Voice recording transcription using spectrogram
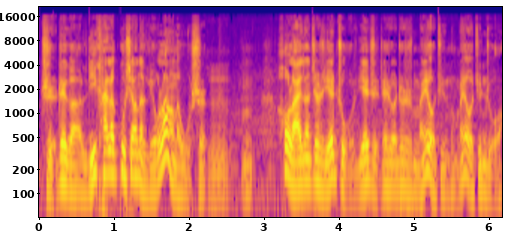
指这个离开了故乡的流浪的武士。嗯嗯，后来呢，就是也主也指这说就是没有君主，没有君主，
